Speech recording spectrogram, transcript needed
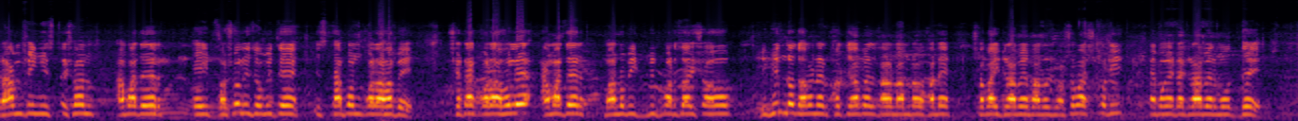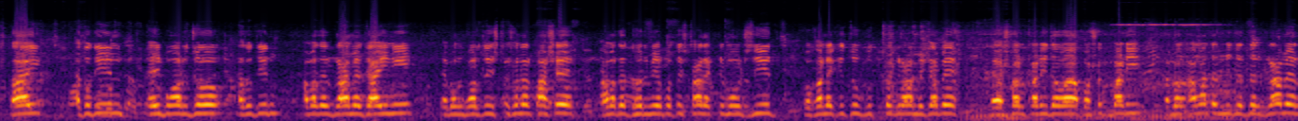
ডাম্পিং স্টেশন আমাদের এই ফসলি জমিতে স্থাপন করা হবে। সেটা করা হলে আমাদের মানবিক বিপর্যয় সহ বিভিন্ন ধরনের ক্ষতি হবে। কারণ আমরা ওখানে সবাই গ্রামে মানুষ বসবাস করি এবং এটা গ্রামের মধ্যে। তাই এতদিন এই বর্জ্য এতদিন আমাদের গ্রামে যায়নি এবং বর্জ্য স্টেশনের পাশে আমাদের ধর্মীয় প্রতিষ্ঠান একটি মসজিদ, ওখানে কিছু গুচ্ছ গ্রাম হিসাবে সরকারি দেওয়া বসত বাড়ি এবং আমাদের নিজেদের গ্রামের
